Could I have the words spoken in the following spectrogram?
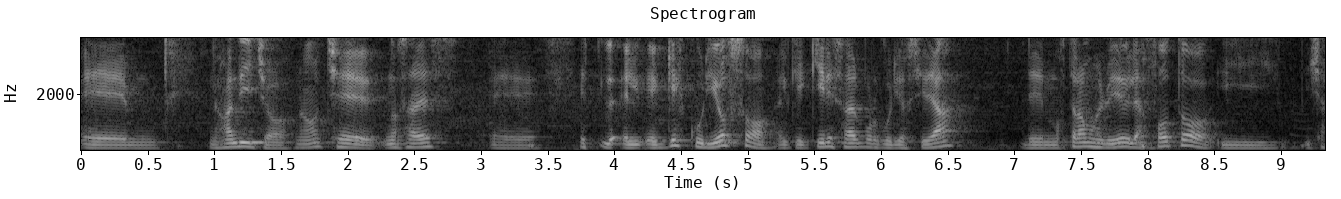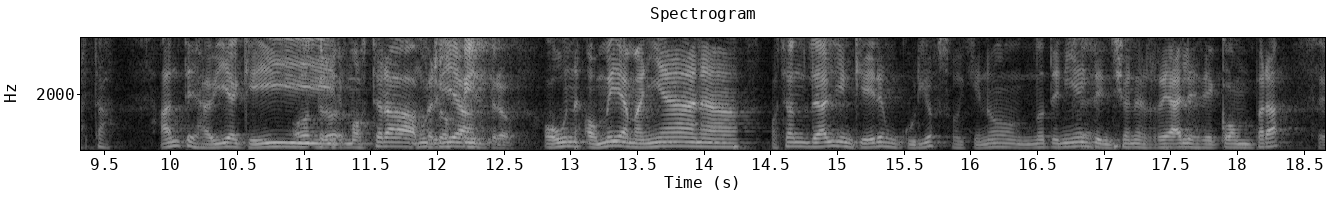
eh, nos han dicho, ¿no? Che, ¿no sabes? Eh, es- el, el que es curioso, el que quiere saber por curiosidad, le mostramos el video y la foto y, y ya está. Antes había que ir, Otro- mostrar, mucho perdía- filtro. O, una, o media mañana, mostrándole a alguien que era un curioso y que no, no tenía Sí. intenciones reales de compra. Sí.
